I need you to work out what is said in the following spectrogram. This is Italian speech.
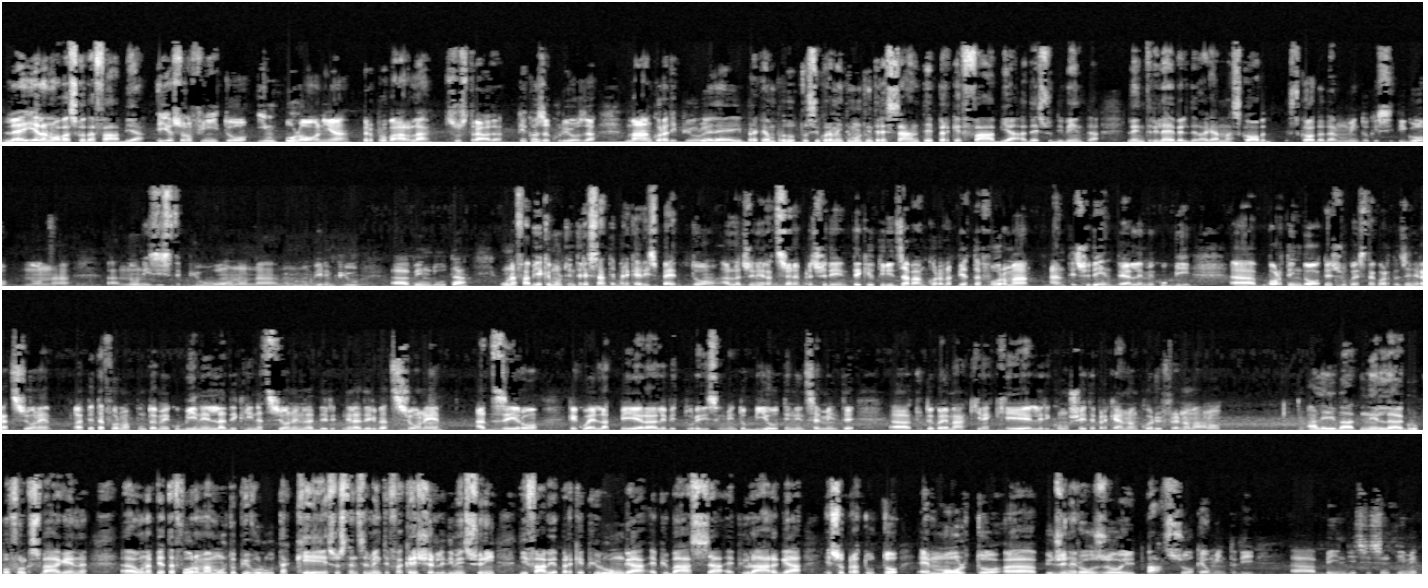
Lei è la nuova Skoda Fabia e io sono finito in Polonia per provarla su strada. Che cosa curiosa, ma ancora di più è lei perché è un prodotto sicuramente molto interessante perché Fabia adesso diventa l'entry level della gamma Skoda, dal momento che Citigo non, uh, non esiste più, non, non viene più uh, venduta. Una Fabia che è molto interessante perché rispetto alla generazione precedente che utilizzava ancora la piattaforma antecedente all'MQB uh, porta in dote su questa quarta generazione la piattaforma appunto MQB nella declinazione, nella, de- nella derivazione a zero, che è quella per le vetture di segmento B o tendenzialmente uh, tutte quelle macchine che le riconoscete perché hanno ancora il freno a mano a leva nel gruppo Volkswagen, uh, una piattaforma molto più evoluta che sostanzialmente fa crescere le dimensioni di Fabia perché è più lunga, è più bassa, è più larga e soprattutto è molto uh, più generoso il passo che aumenta di uh, ben 10 cm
